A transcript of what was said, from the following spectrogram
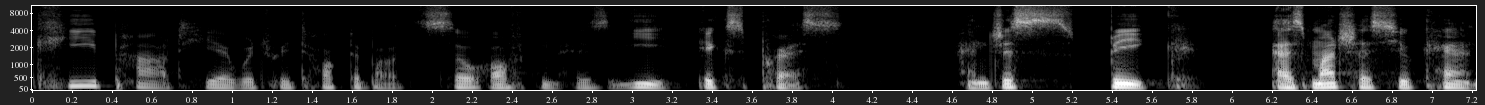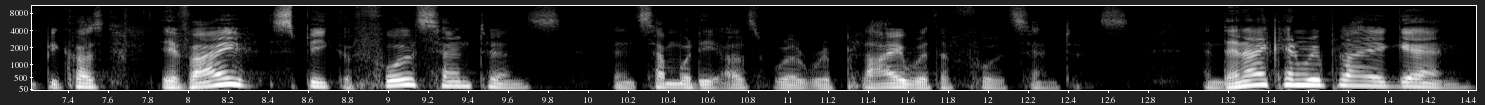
key part here, which we talked about so often, is E, express. And just speak as much as you can. Because if I speak a full sentence, then somebody else will reply with a full sentence. And then I can reply again.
